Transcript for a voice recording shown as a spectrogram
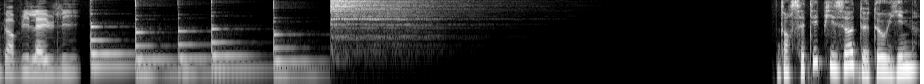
dans Villa Uli. Dans cet épisode de Doin,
